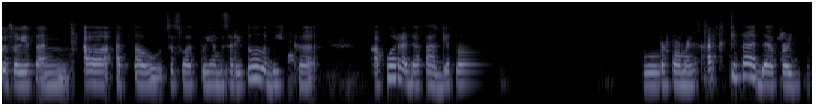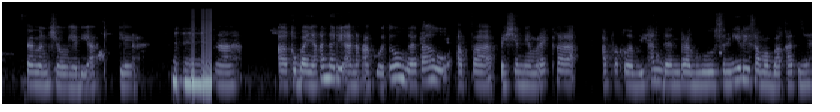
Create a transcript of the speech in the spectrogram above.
kesulitan uh, atau sesuatu yang besar itu lebih ke aku rada kaget loh performance art kita ada project talent show ya di akhir. Mm-mm. Nah, uh, kebanyakan dari anak aku tuh nggak tahu apa passionnya mereka, apa kelebihan dan ragu sendiri sama bakatnya.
